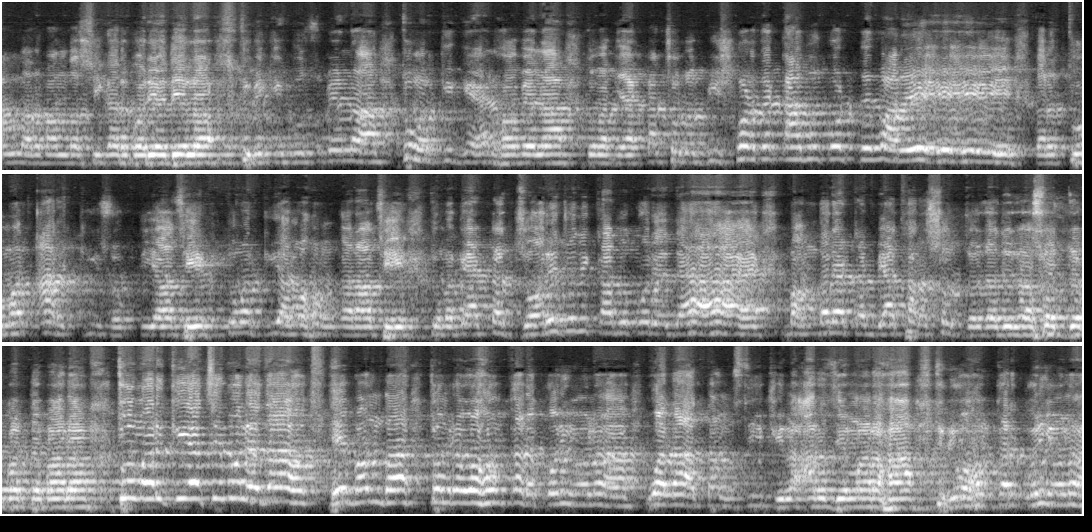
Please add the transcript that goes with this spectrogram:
আল্লাহর বান্দা স্বীকার করিয়ে দিল। তুমি কি বুঝবে না? তোমার কি জ্ঞান হবে না? তোমাকে একটা ছোট বিস্ফোরণে কাবু করতে পারে। তাহলে তোমার আর কি শক্তি আছে? তোমার কি আর অহংকার আছে? তোমাকে একটা জ্বরে যদি কাবু করে দেয়, বান্দার একটা ব্যথার সহ্য যদি না সহ্য করতে পারো, তোমার কি আছে বলে দাও? হে বান্দা, তোমরা অহংকার করিও না। ওয়ালা তামসি ফিল আরজি মারহা। তুমি অহংকার করিও না।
